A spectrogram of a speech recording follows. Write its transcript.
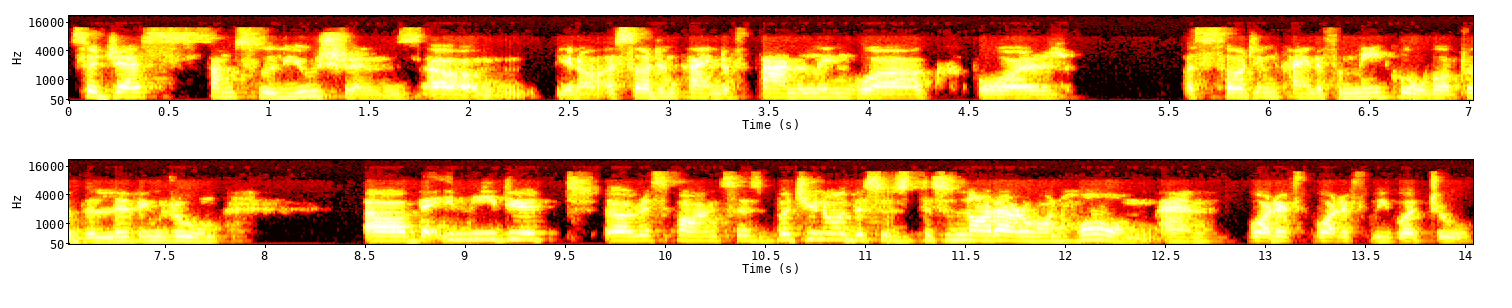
suggest some solutions, um, you know, a certain kind of paneling work or a certain kind of a makeover for the living room. Uh, the immediate uh, response is, but you know, this is this is not our own home, and what if what if we were to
